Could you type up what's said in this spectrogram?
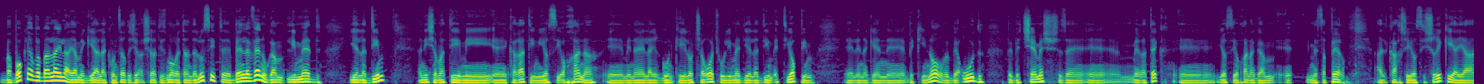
בבוקר ובלילה היה מגיע לקונצרט של- התזמורת האנדלוסית. אה, בין לבין הוא גם לימד ילדים. אני שמעתי, מ, אה, קראתי מיוסי אוחנה, אה, מנהל הארגון קהילות שרות, שהוא לימד ילדים אתיופים אה, לנגן בכינור ובעוד בבית שמש, שזה מרתק. יוסי אוחנה גם מספר על כך שיוסי שריקי היה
